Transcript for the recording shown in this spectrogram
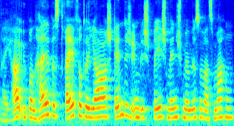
naja, über ein halbes, dreiviertel Jahr ständig im Gespräch, Mensch, wir müssen was machen.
